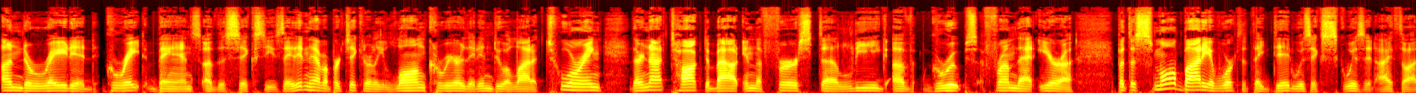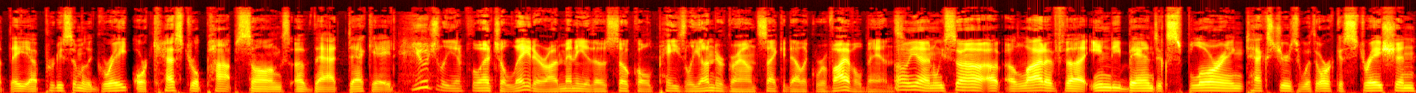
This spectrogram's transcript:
underrated great bands of the 60s. They didn't have a particularly long career, they didn't do a lot of touring. They're not talked about in the first uh, league of groups from that era. But the small body of work that they did was exquisite, I thought. They uh, produced some of the great orchestral pop songs of that decade. Hugely influential later on many of those so called Paisley Underground psychedelic revival bands. Oh, yeah, and we saw a, a lot of uh, indie bands exploring textures with orchestration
